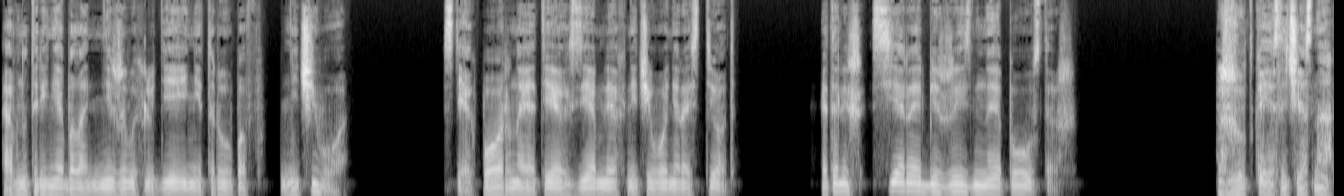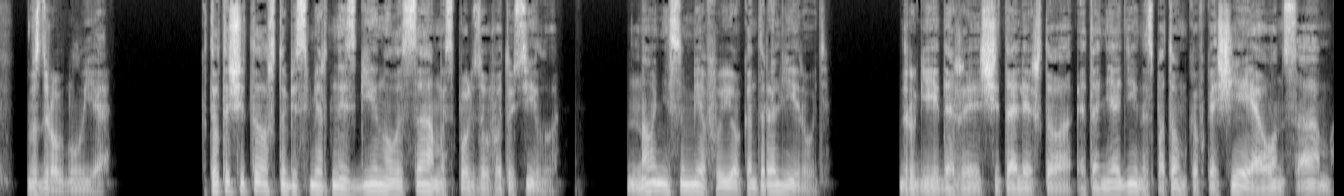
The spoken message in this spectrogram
а внутри не было ни живых людей, ни трупов, ничего. С тех пор на тех землях ничего не растет. Это лишь серая безжизненная пустошь. «Жутко, если честно», — вздрогнул я. Кто-то считал, что бессмертный сгинул и сам, использовав эту силу, но не сумев ее контролировать. Другие даже считали, что это не один из потомков Кощея, а он сам.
